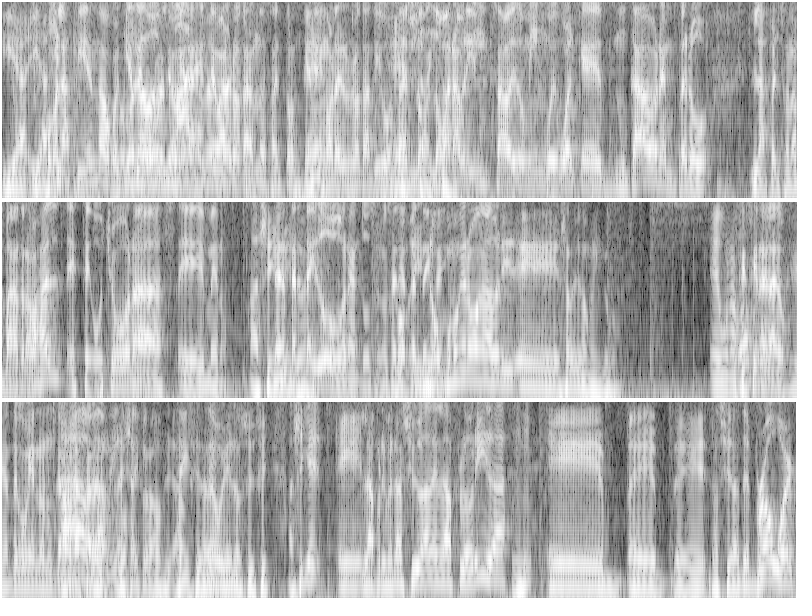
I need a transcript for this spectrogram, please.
Y, a- y Como así- en las tiendas o cualquier Como lo negocio que normal, la lo gente va rotando, exacto. Tienen Eh, horario rotativo. O sea, no van a abrir sábado y domingo igual que nunca abren, pero las personas van a trabajar este, 8 horas eh, menos. Así Serían mismo. 32 horas entonces, no serían ¿Cómo, 36. no, ¿Cómo que no van a abrir eh, sábado y domingo? Eh, una oficina, la oficina de gobierno nunca van a Ah, sábado y la- domingo. exacto, la, ofi- la Sí, oficina sí, de sí. gobierno, sí, sí. Así que eh, la primera ciudad en la Florida, eh, eh, eh, la ciudad de Broward,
